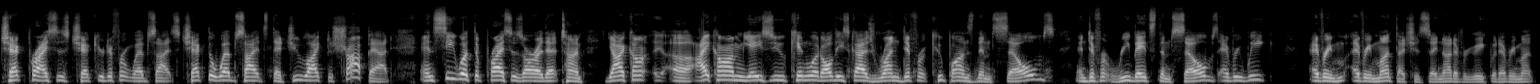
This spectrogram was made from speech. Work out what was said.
check prices, check your different websites, check the websites that you like to shop at, and see what the prices are at that time. Icom, uh, ICOM, Yaesu, Kenwood, all these guys run different coupons themselves and different rebates themselves every week, every every month, I should say, not every week, but every month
